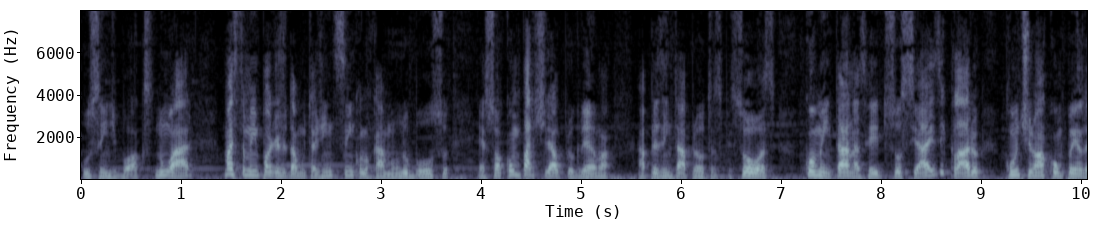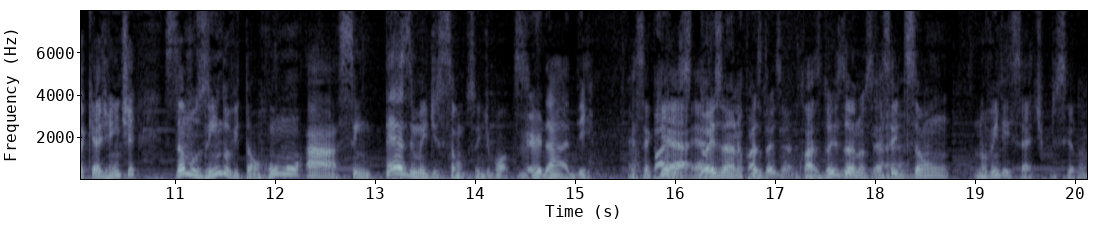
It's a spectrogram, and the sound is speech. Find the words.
o sandbox no ar. Mas também pode ajudar muita gente sem colocar a mão no bolso. É só compartilhar o programa, apresentar para outras pessoas, comentar nas redes sociais e, claro, continuar acompanhando aqui a gente. Estamos indo, Vitão, rumo à centésima edição do Sandbox. Verdade. Essa aqui Rapaz, é- é- dois anos, quase dois anos. Quase dois anos. Essa é É. a edição 97, Priscila.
